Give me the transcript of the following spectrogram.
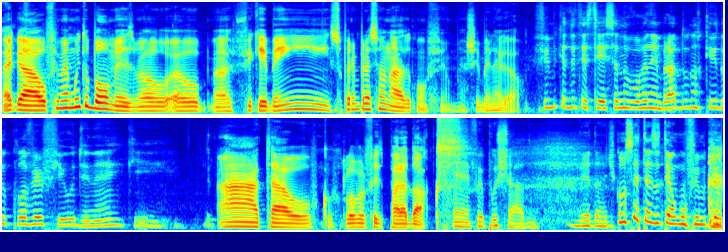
Legal, o filme é muito bom mesmo. Eu, eu- eu fiquei bem super impressionado com o filme. Achei bem legal. Filme que eu detestei, esse ano eu vou relembrar do nosso querido Cloverfield, né? Que Ah, tá, o Cloverfield Paradox. é, foi puxado. Verdade. Com certeza tem algum filme que eu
